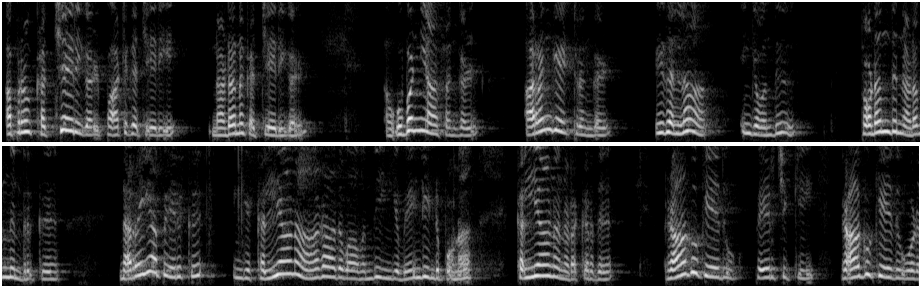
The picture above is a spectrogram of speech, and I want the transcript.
அப்புறம் கச்சேரிகள் பாட்டு கச்சேரி நடன கச்சேரிகள் உபன்யாசங்கள் அரங்கேற்றங்கள். இதெல்லாம் இங்கே வந்து தொடர்ந்து நடந்துட்டுருக்கு நிறையா பேருக்கு இங்கே கல்யாணம் ஆகாதவா வந்து இங்கே வேண்டிட்டு போனால் கல்யாணம் நடக்கிறது. ராகு கேது பேர்ச்சிக்கு ராகு கேதுவோட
